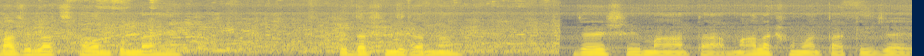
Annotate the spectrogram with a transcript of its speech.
बाजूलाच हवनकुंड आहे. ते दर्शन घेताना. जय श्री माता महालक्ष्मी माता की जय.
